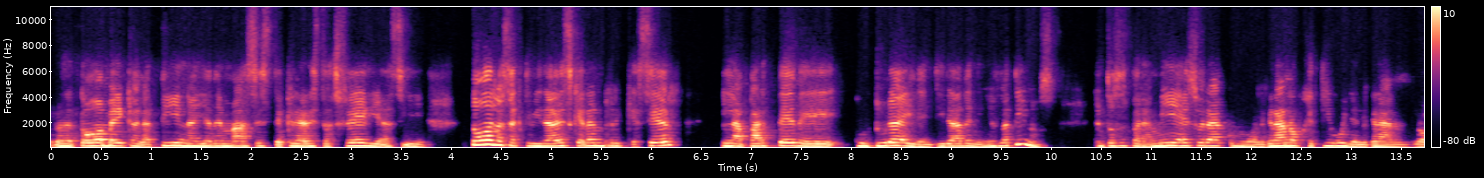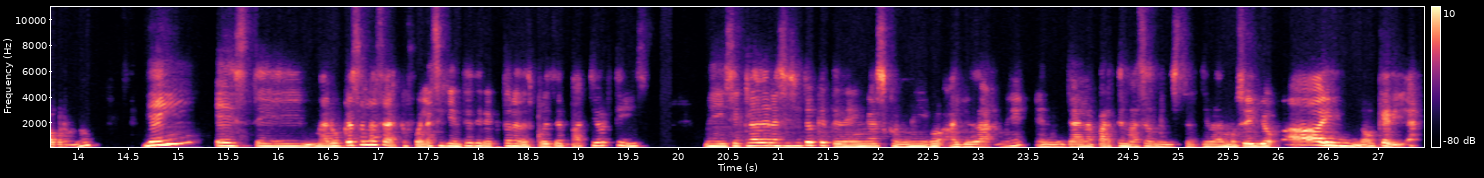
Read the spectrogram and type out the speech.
pero de toda América Latina y además este, crear estas ferias y todas las actividades que eran enriquecer la parte de cultura e identidad de niños latinos. Entonces, para mí eso era como el gran objetivo y el gran logro, ¿no? Y ahí, este, Maruca Salazar, que fue la siguiente directora después de Patti Ortiz, me dice, Claudia, necesito que te vengas conmigo a ayudarme en, ya en la parte más administrativa del museo. Y yo, ay, no quería.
